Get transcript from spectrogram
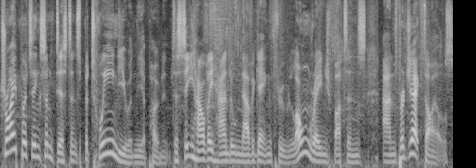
try putting some distance between you and the opponent to see how they handle navigating through long range buttons and projectiles.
